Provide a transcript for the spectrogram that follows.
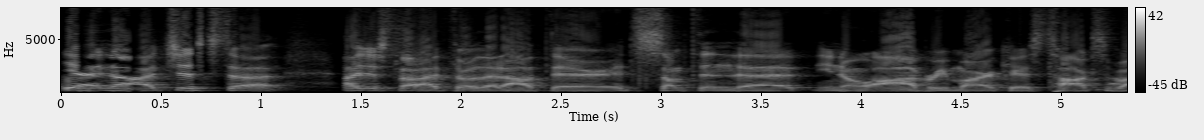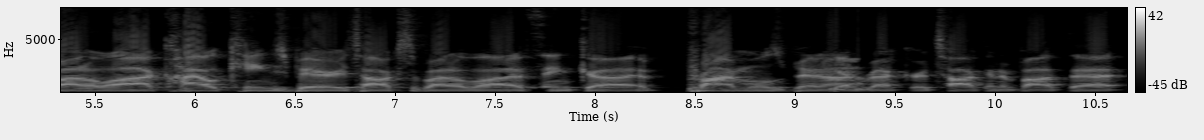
Yeah, no, I just uh, I just thought I'd throw that out there. It's something that you know Aubrey Marcus talks about a lot. Kyle Kingsbury talks about a lot. I think uh, Primal's been on Yeah. record talking about that.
